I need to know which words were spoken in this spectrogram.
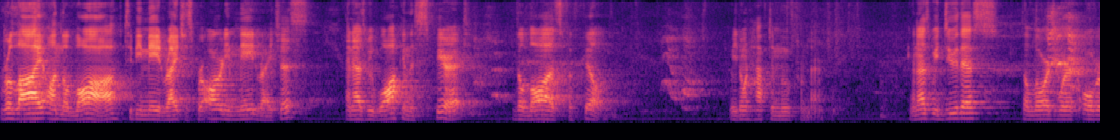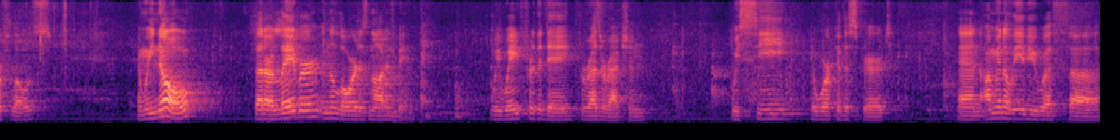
rely on the law to be made righteous. We're already made righteous. And as we walk in the Spirit, the law is fulfilled. We don't have to move from there. And as we do this, the Lord's work overflows. And we know that our labor in the Lord is not in vain. We wait for the day for resurrection. We see the work of the Spirit. And I'm going to leave you with a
